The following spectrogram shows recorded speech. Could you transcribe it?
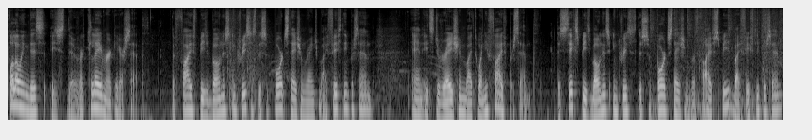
Following this is the Reclaimer gear set. The 5 piece bonus increases the support station range by 15% and its duration by 25%. The 6 piece bonus increases the support station revive speed by 50%,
